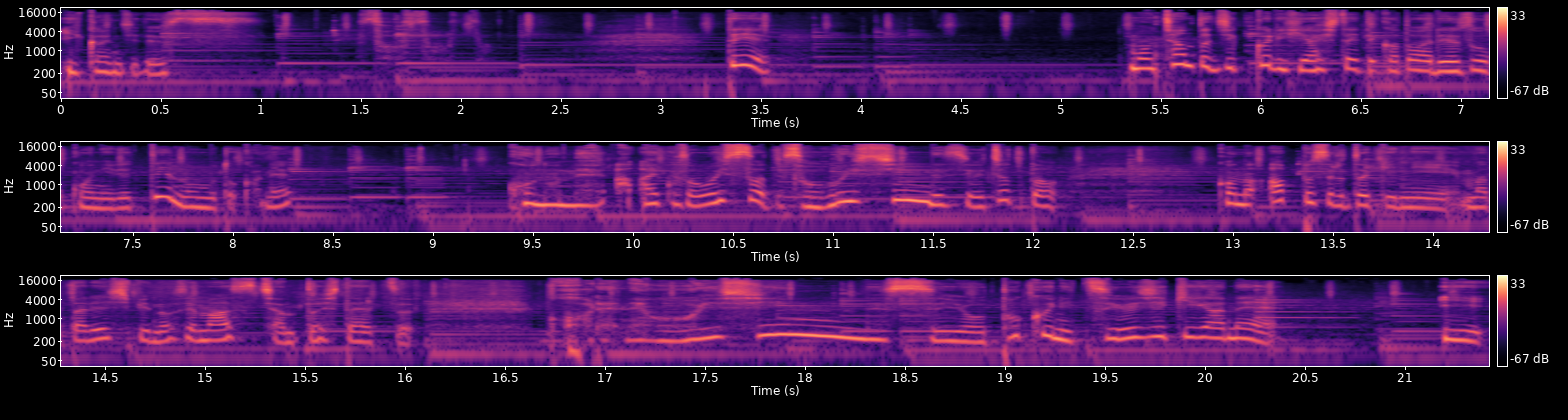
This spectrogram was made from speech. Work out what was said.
いい感じです。そうそうそう。でもうちゃんとじっくり冷やしたいって方は冷蔵庫に入れて飲むとかね。このねあ愛子さん美味しそうです。美味しいんですよ。ちょっとこのアップする時にまたレシピ載せます。ちゃんとしたやつ。これね美味しいんですよ。特に梅雨時期がねいい。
